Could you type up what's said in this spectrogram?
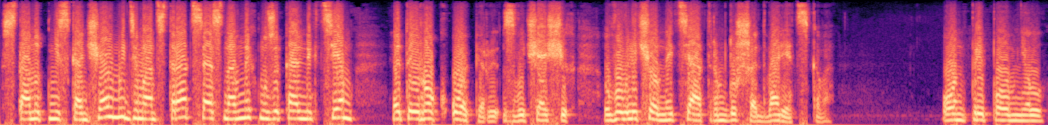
станут нескончаемой демонстрацией основных музыкальных тем этой рок-оперы, звучащих в увлеченной театром душе Дворецкого. Он припомнил,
